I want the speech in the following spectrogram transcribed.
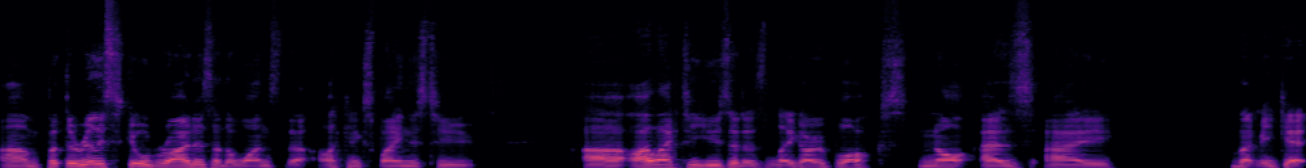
Um, but the really skilled writers are the ones that I can explain this to you. Uh, I like to use it as Lego blocks, not as a let me get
